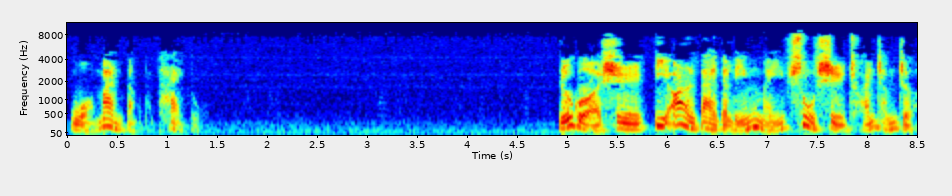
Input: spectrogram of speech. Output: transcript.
我慢等的态度。如果是第二代的灵媒术士传承者，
